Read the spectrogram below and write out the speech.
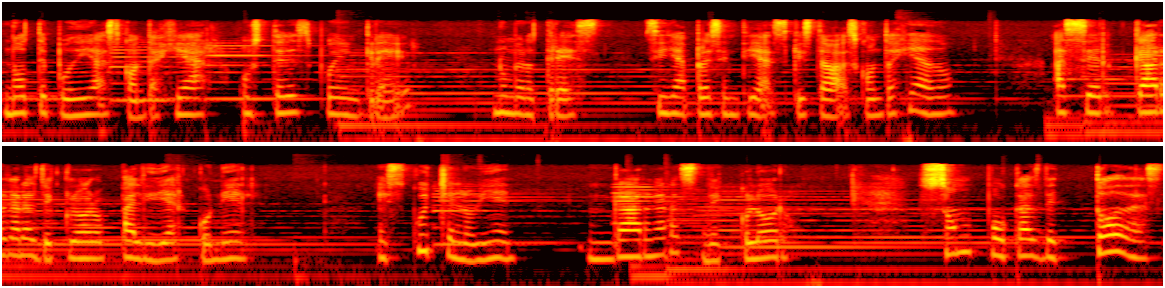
no te podías contagiar. Ustedes pueden creer. Número 3. Si ya presentías que estabas contagiado, hacer gárgaras de cloro para lidiar con él. Escúchenlo bien, gárgaras de cloro. Son pocas de todas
